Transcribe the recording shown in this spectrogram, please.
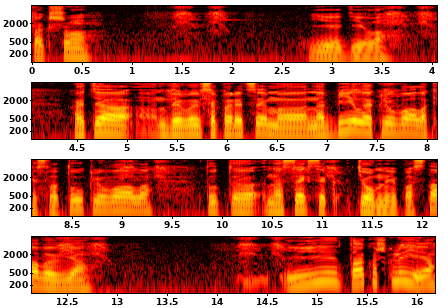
Так що є діло. Хоча дивився перед цим е, на біле клювало, кислоту клювало. Тут е, на сексик темний поставив я. І також клює.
